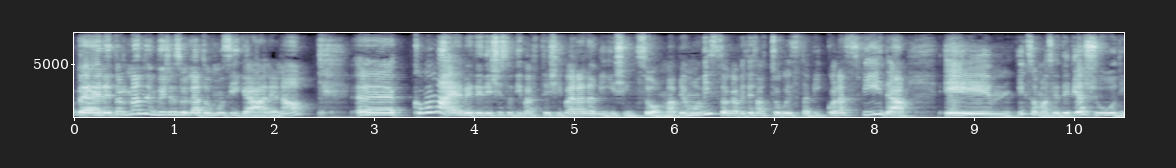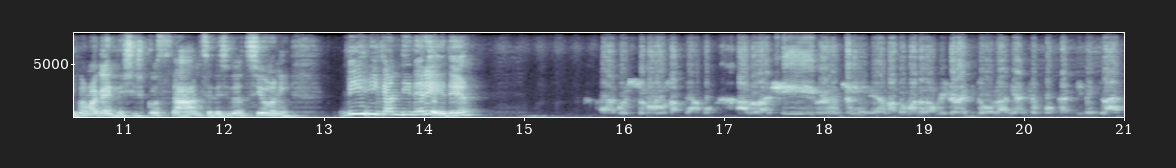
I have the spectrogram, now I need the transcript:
Bene, tornando invece sul lato musicale, no? Eh, come mai avete deciso di partecipare ad Amici? Insomma, abbiamo visto che avete fatto questa piccola sfida e insomma siete piaciuti, poi magari le circostanze, le situazioni. Vi ricandiderete? Eh, questo non lo sappiamo. Allora, ci, ci è una domanda da un milione di dollari, anche un po' cattivella, eh?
